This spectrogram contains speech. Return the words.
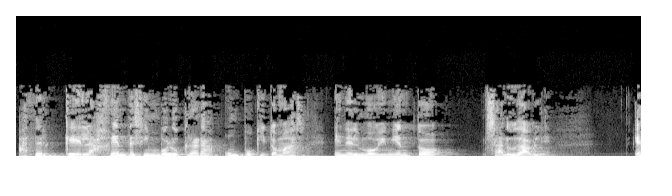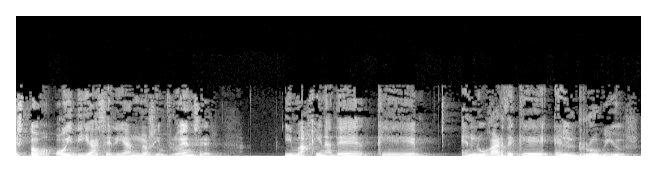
hacer que la gente se involucrara un poquito más en el movimiento saludable. Esto hoy día serían los influencers. Imagínate que en lugar de que el Rubius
